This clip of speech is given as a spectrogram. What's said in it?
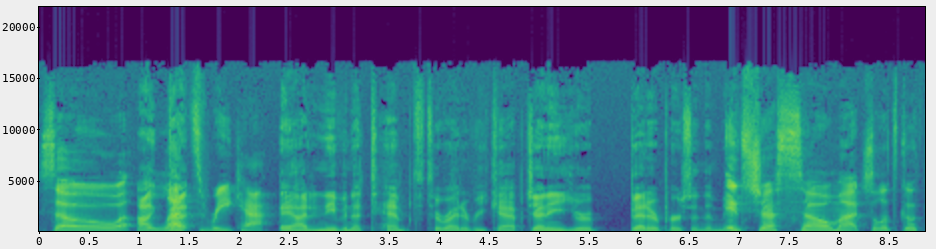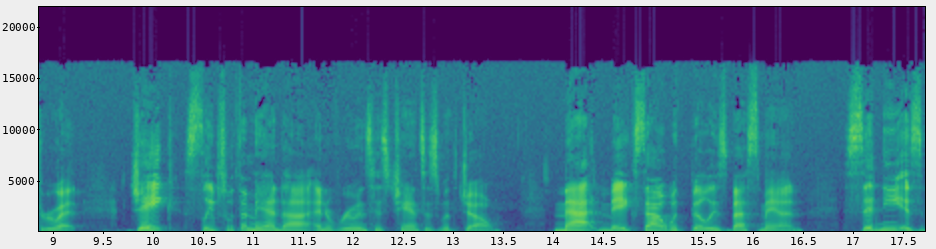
So I let's recap. Yeah, I didn't even attempt to write a recap. Jenny, you're a better person than me. It's just so much. So let's go through it. Jake sleeps with Amanda and ruins his chances with Jo. Matt makes out with Billy's best man. Sydney is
